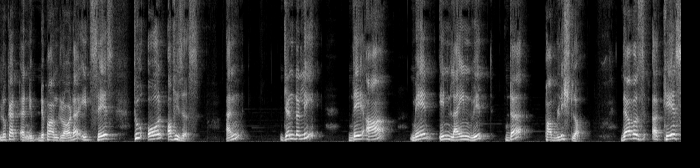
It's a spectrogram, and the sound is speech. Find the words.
look at a department order, it says to all officers and generally they are made in line with the published law. There was a case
